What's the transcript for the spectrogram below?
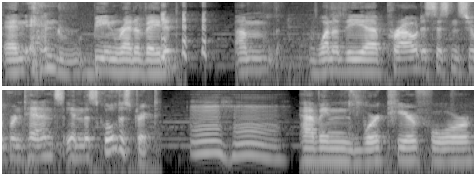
and, and being renovated. I'm one of the uh, proud assistant superintendents in the school district. Mm-hmm. Having worked here for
